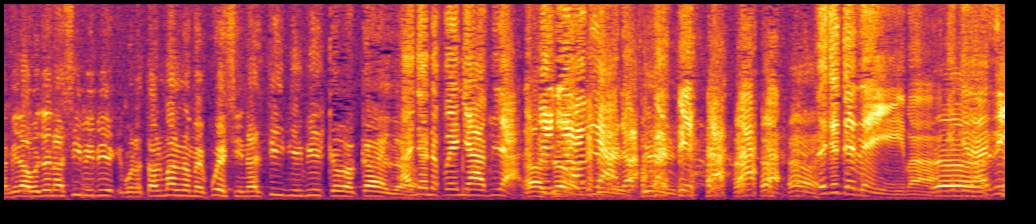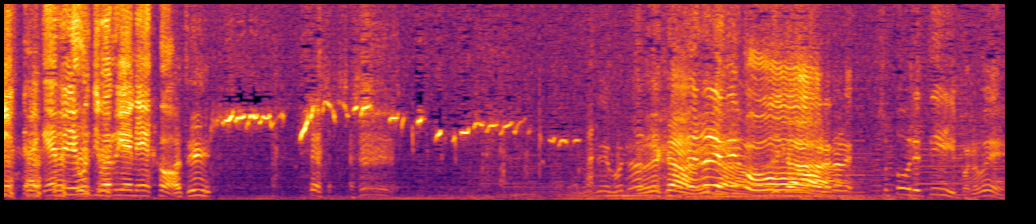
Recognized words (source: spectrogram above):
Ah, mira, vos yo nací, viví... Bueno, tan mal no me fue. Si nací, viví equivocada. Ah, no, no puede ni hablar, no Ah, puede ni hablar. sí, no sí. puede. ¿De qué te reís, vos? Que te da risa, que ríe último ríe mejor. ¿Así? Pero dejá, No le dé bola, no le- Es un pobre tipo, ¿no ves?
